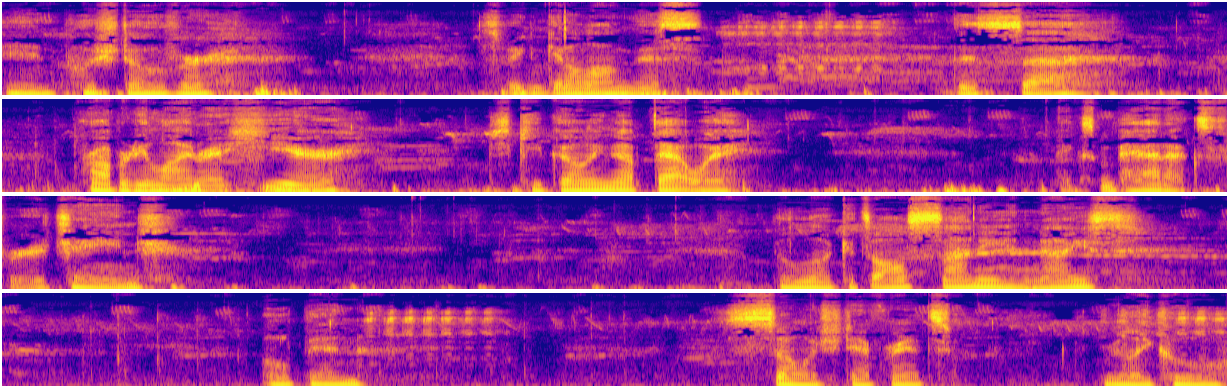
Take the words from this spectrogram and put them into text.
and pushed over so we can get along this this uh, property line right here. Just keep going up that way. Make some paddocks for a change. But look, it's all sunny and nice open. So much difference. Really cool.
